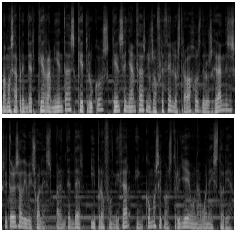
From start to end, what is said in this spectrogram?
Vamos a aprender qué herramientas, qué trucos, qué enseñanzas nos ofrecen los trabajos de los grandes escritores audiovisuales para entender y profundizar en cómo se construye una buena historia.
